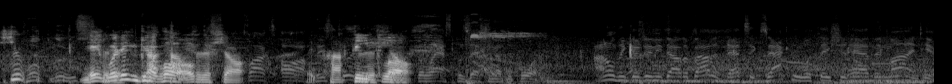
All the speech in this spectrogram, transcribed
Shoot. Poked loose. You It wouldn't go That's up. after the shot. Clock's off. It This passed to be the the shot. last possession the quarter. I don't think there's any doubt about it. That's exactly what they should have in mind here.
